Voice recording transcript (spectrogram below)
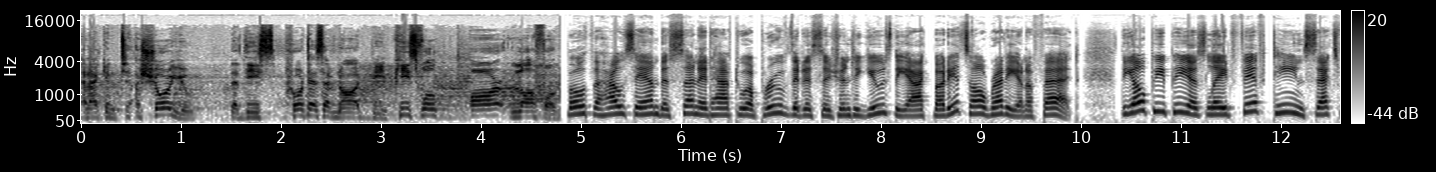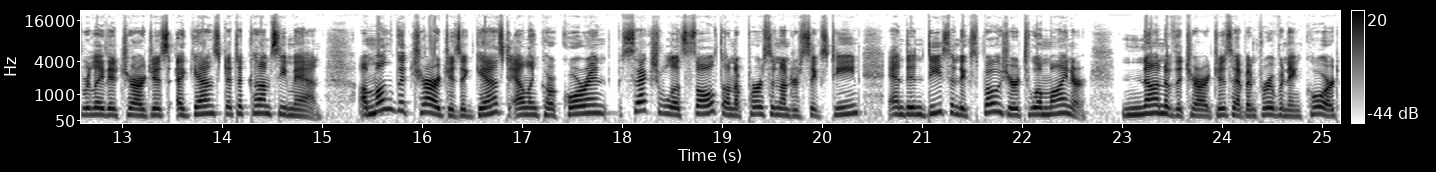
and I can t- assure you that these protests have not been peaceful or lawful. Both the House and the Senate have to approve the decision to use the act, but it's already in effect. The OPP has laid 15 sex related charges against a Tecumseh man. Among the charges against Ellen Corcoran, sexual assault on a person under 16 and indecent exposure to a minor. None of the charges have been proven in court.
